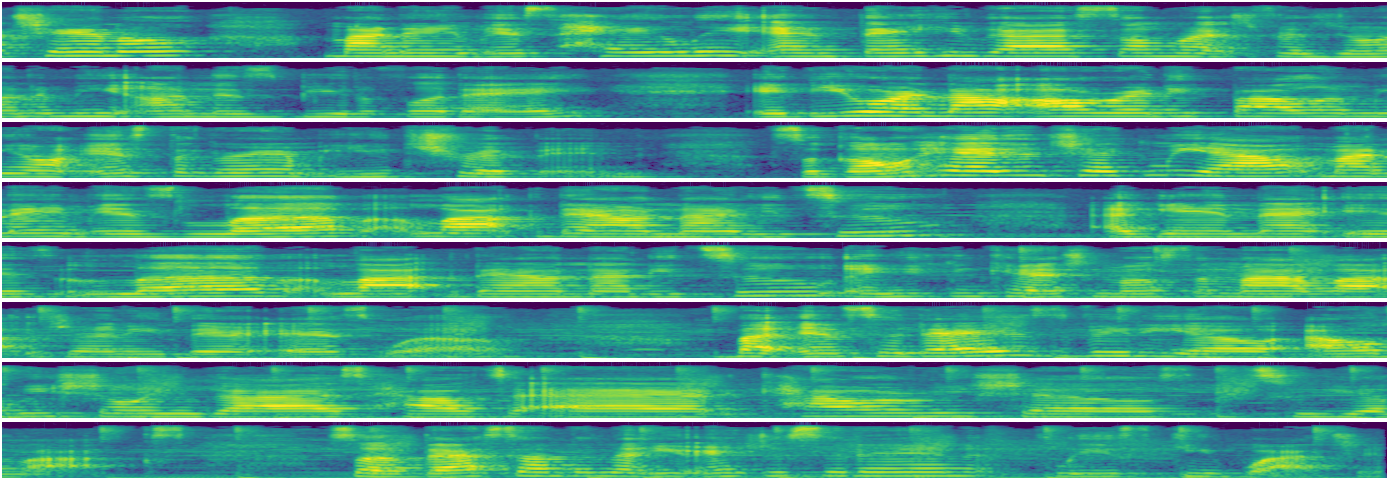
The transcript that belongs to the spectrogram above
channel. My name is Halie and thank you guys so much for joining me on this beautiful day. If you are not already following me on Instagram, you tripping. So go ahead and check me out. My name is Love Locdown 92. Again, that is Love Locdown 92 and you can catch most of my loc journey there as well. But in today's video, I will be showing you guys how to add cowrie shells to your locs. So if that's something that you're interested in, please keep watching.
